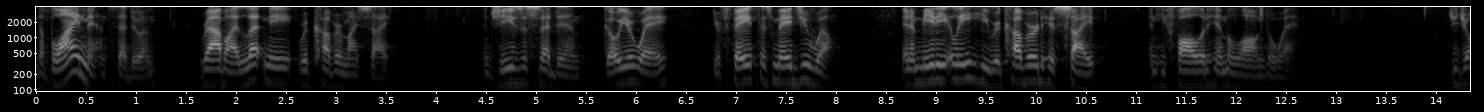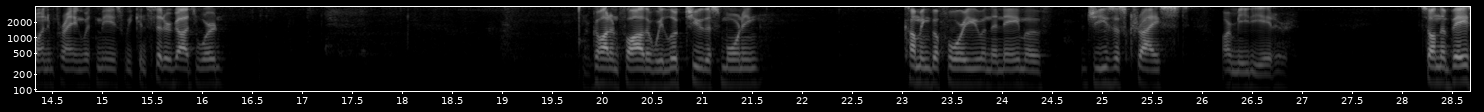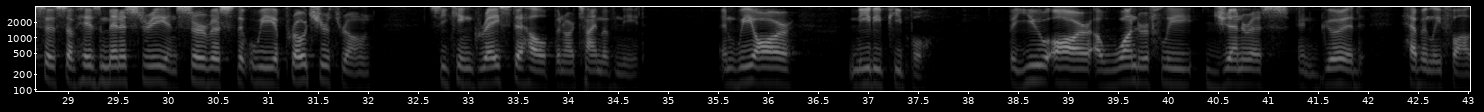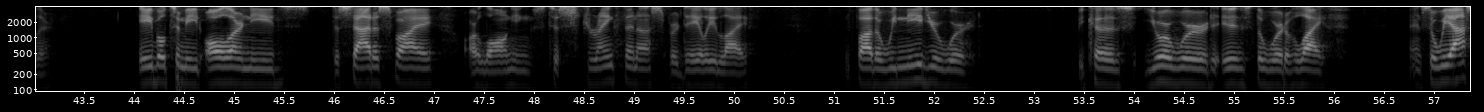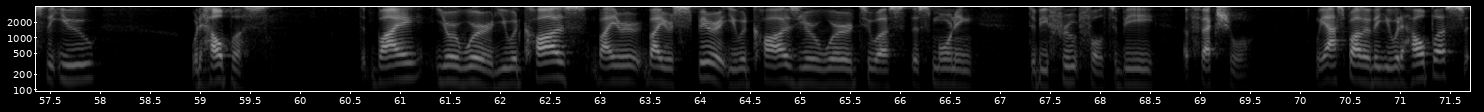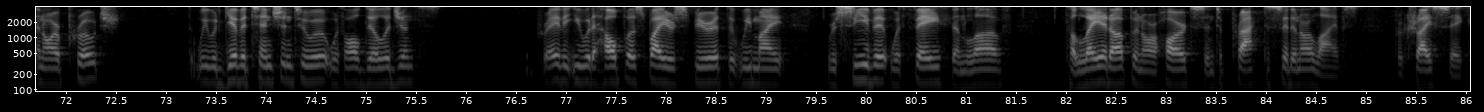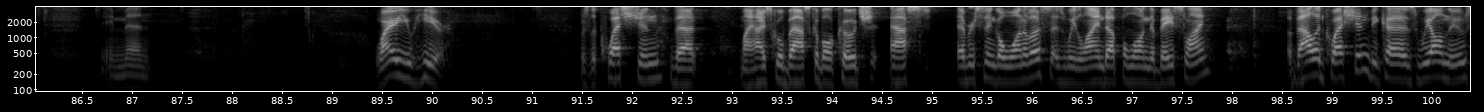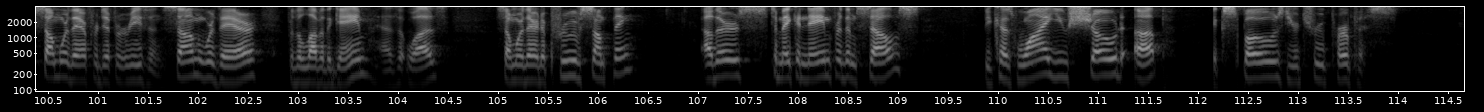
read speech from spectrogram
The blind man said to him, Rabbi, let me recover my sight. And Jesus said to him, Go your way, your faith has made you well. And immediately he recovered his sight, and he followed him along the way. Would you join in praying with me as we consider God's word? God and Father, we look to you this morning, coming before you in the name of Jesus Christ, our mediator. It's on the basis of his ministry and service that we approach your throne, seeking grace to help in our time of need. And we are needy people, but you are a wonderfully generous and good Heavenly Father, able to meet all our needs, to satisfy our longings, to strengthen us for daily life. And Father, we need your word because your word is the word of life. And so we ask that you would help us that by your word, you would cause, by your, by your spirit, you would cause your word to us this morning to be fruitful, to be effectual. We ask, Father, that you would help us in our approach, that we would give attention to it with all diligence. We pray that you would help us by your Spirit, that we might receive it with faith and love, to lay it up in our hearts and to practice it in our lives. For Christ's sake, amen. Why are you here? Was the question that my high school basketball coach asked every single one of us as we lined up along the baseline. A valid question because we all knew some were there for different reasons. Some were there for the love of the game, as it was. Some were there to prove something. Others to make a name for themselves because why you showed up exposed your true purpose.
